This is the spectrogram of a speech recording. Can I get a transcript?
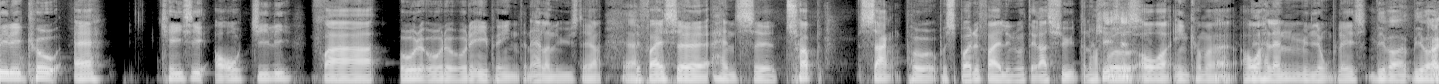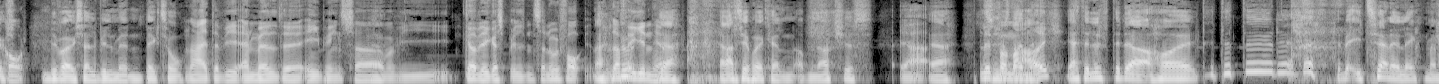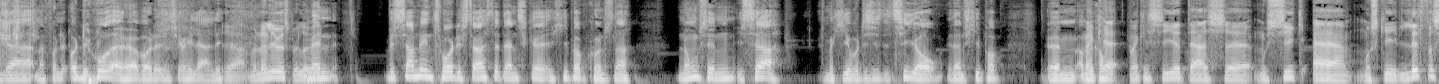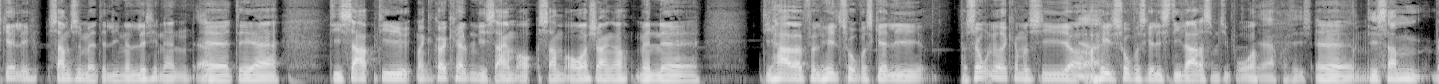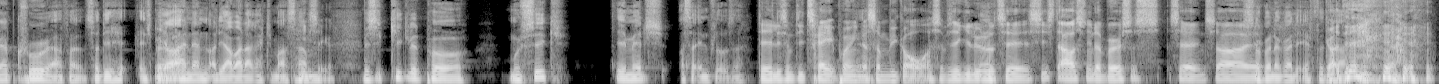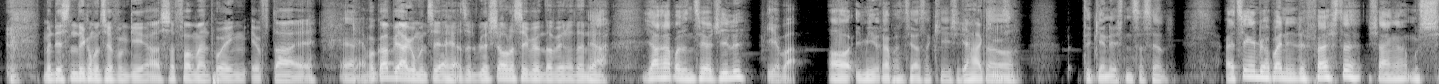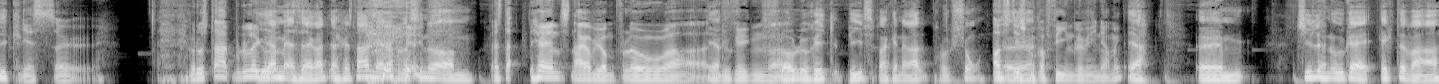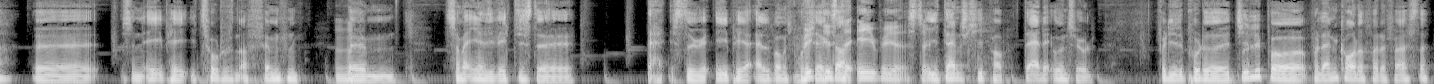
BDK af Casey og Gilly fra 888 EP'en, den allernyeste her. Ja. Det er faktisk øh, hans øh, top sang på, på Spotify lige nu. Det er ret sygt. Den har Jesus. fået over 1, Ja. over halvanden million plays. Vi var, vi var, Rekord. ikke, vi var ikke særlig vilde med den, begge to. Nej, da vi anmeldte øh, EP'en, så Ja. var vi, gad vi ikke at spille den. Så nu får, Nej, der nu- fik I den her. Ja, jeg er ret sikker på, at jeg kalder den Obnoxious. ja. Ja, Lidt for meget, ikke? Ja, det er lidt det der høje... Det, det, det, det, det. det bliver irriterende i længden. Man, bliver, man får lidt ondt i hovedet af at høre på det, det skal jeg helt ærligt. ja, men alligevel spiller. Men vi sammenligner to af de største danske hiphop-kunstnere nogensinde, især hvis man kigger på de sidste 10 år i dansk hiphop. Øhm, og man, kom, kan, man kan sige, at deres øh, musik er måske lidt forskellig, samtidig med, at det ligner lidt hinanden. Ja. Øh, det er, de, sam, de, man kan godt kalde dem de samme, samme overgenre, men øh, de har i hvert fald helt to forskellige personligheder, kan man sige, og, Ja. ja. og helt to forskellige stilarter, som de bruger. Ja, præcis. Øh, De er samme rap crew i hvert fald, så de inspirerer Ja. ja. hinanden, og de arbejder rigtig meget sammen. helt sikkert. Hvis vi kigger lidt på musik, image og så indflydelse. Det er ligesom de tre pointer, Ja. ja. som vi går over. Så hvis ikke I lytter Ja. ja. til sidste afsnit af Versus-serien, så, Så øh, går jeg gøre det efter gør det. det. Men det er sådan, det kommer til at fungere, og så får man point efter, øh, Ja. ja. ja, hvor godt vi argumenterer her, så det bliver sjovt at se, hvem der vinder den Ja. her. Jeg repræsenterer Chili, Ja, bare. og Emil repræsenterer så Casey. Jeg har Casey. Det giver næsten sig selv. Og jeg tænker, at vi hopper ind i det første genre, musik. Yes, sir. Vil du starte? Vil du lægge ud? Jamen, altså, jeg, kan godt, jeg kan starte med at sige noget om Altså, der, herinde snakker vi om flow og Ja, lyrikken. Og flow, lyrik, beats, bare generelt produktion. også Øh, diskografien blev vi enige om, ikke? Ja. Øhm, Chile, han udgav Ægte Vare, øh, sådan en EP i 2015, Mm-hmm. øhm, som er en af de vigtigste ja, stykke EP og albumsprojekter Vigtigste EP. i dansk hiphop. Det er det uden tvivl. Fordi det puttede Chili på, på landkortet for det første,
